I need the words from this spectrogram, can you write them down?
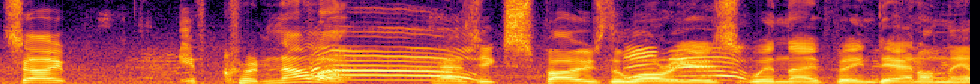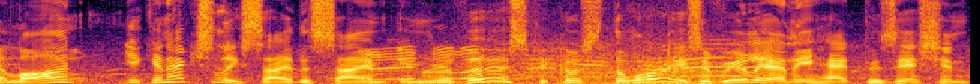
So if Cronulla has exposed the Warriors when they've been down on their line, you can actually say the same in reverse because the Warriors have really only had possession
